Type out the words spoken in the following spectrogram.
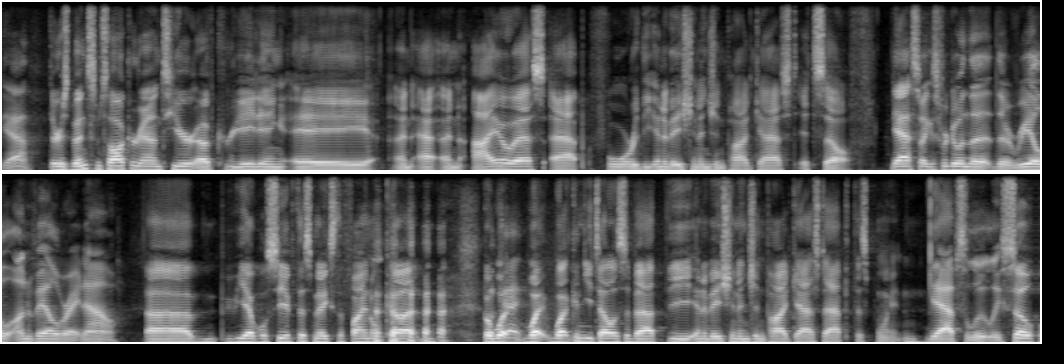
Yeah. There's been some talk around here of creating a an an iOS app for the Innovation Engine podcast itself. Yeah, so I guess we're doing the the real unveil right now. Uh, yeah, we'll see if this makes the final cut. but okay. what, what what can you tell us about the Innovation Engine podcast app at this point? Yeah, absolutely. So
